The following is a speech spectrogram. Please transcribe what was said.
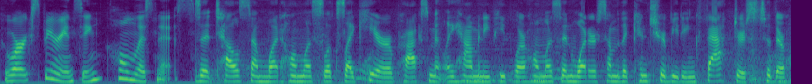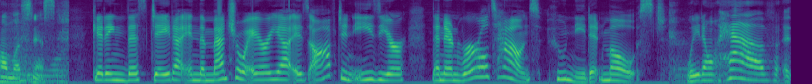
who are experiencing homelessness. It tells them what homeless looks like here, approximately how many people are homeless, and what are some of the contributing factors to their homelessness. Getting this data in the metro area is often easier than in rural towns who need it most. We don't have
